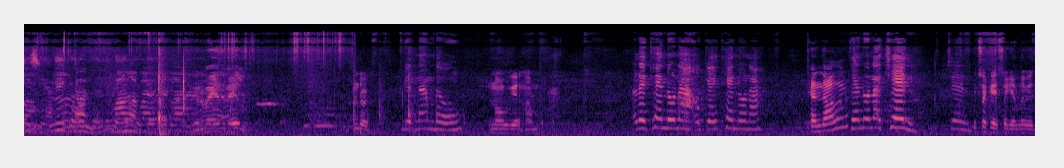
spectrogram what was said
支持下。呢个 Under. Việt Nam đồng. No Vietnam. Ở đây 10 đô la, ok, 10 đô la. Ten dollars? 10 đô la trên. Trên. It's okay, it's okay. Leave it.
